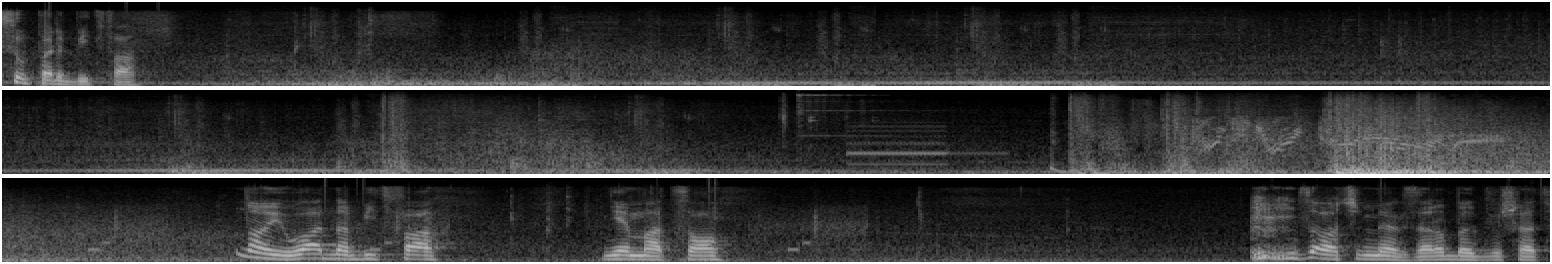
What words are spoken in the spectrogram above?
Super bitwa. No i ładna bitwa. Nie ma co. Zobaczymy jak zarobek wyszedł.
